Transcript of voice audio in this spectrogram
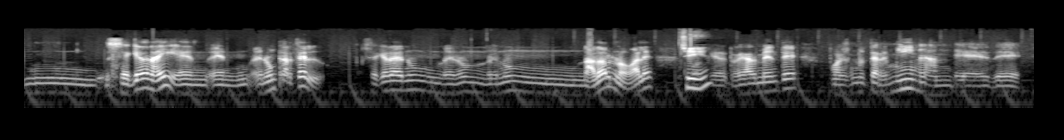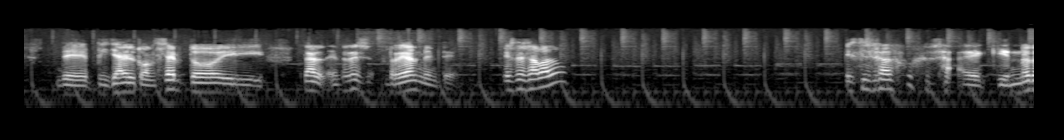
mm, se quedan ahí, en, en- en un cartel. Se queda en un, en un, en un adorno, ¿vale? Sí. Porque realmente pues no terminan de, de- de pillar el concepto y tal. Entonces, realmente, este sábado este sábado, o sea, eh, quien no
